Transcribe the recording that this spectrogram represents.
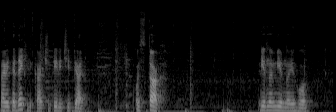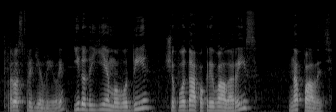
навіть не декілька, а 4 чи 5. Ось так. Рівномірно його розподілили. І додаємо води, щоб вода покривала рис на палець.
